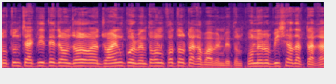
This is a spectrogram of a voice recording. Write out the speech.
নতুন চাকরিতে যখন জয়েন করবেন, তখন কত টাকা পাবেন বেতন? পনেরো বিশ হাজার টাকা।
